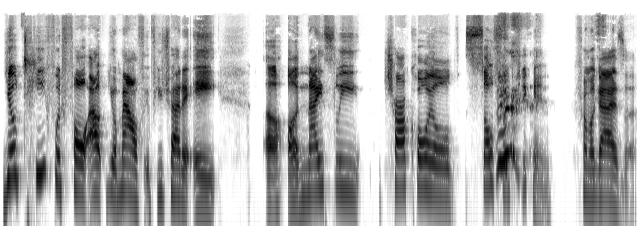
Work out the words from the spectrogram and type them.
Your teeth would fall out your mouth if you try to eat a, a nicely charcoaled sulfur chicken from a geyser.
